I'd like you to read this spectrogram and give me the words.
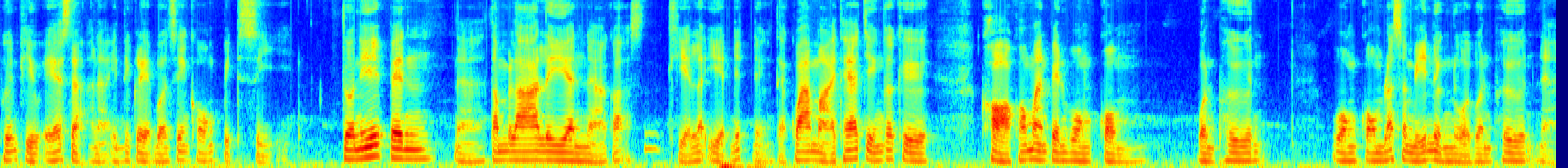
พื้นผิว S อะนะอินทิเกรตบนเส้นโค้งปิด4ตัวนี้เป็นนะตำราเรียนนะก็เขียนละเอียดนิดหนึ่งแต่ความหมายแท้จริงก็คือ ขอบของมันเป็นวงกลมบนพื้น วงกลมรัศมี 1 หน่วยบนพื้นนะ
